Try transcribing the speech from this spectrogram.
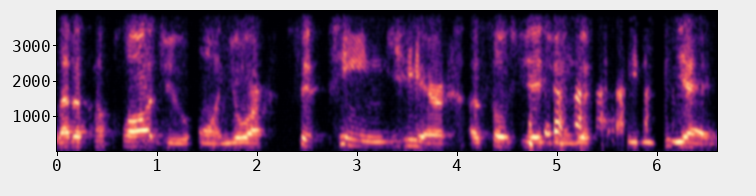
let us applaud you on your 15-year association with BDPA.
